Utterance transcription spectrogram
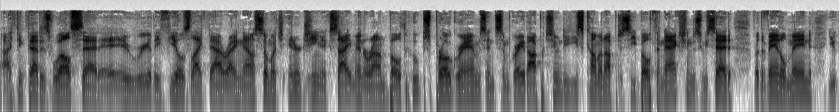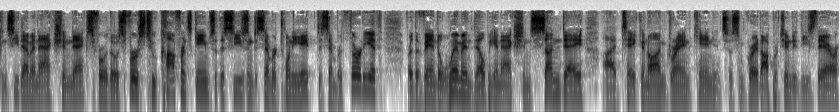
I think that is well said. It really feels like that right now. So much energy and excitement around both hoops programs, and some great opportunities coming up to see both in action. As we said, for the Vandal men, you can see them in action next for those first two conference games of the season, December 28th, December 30th. For the Vandal women, they'll be in action Sunday, uh, taking on Grand Canyon. So some great opportunities there.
